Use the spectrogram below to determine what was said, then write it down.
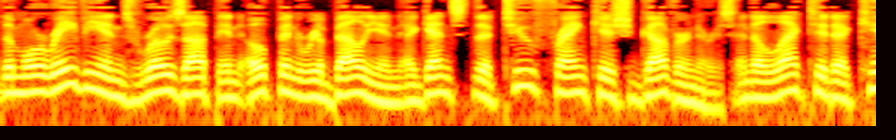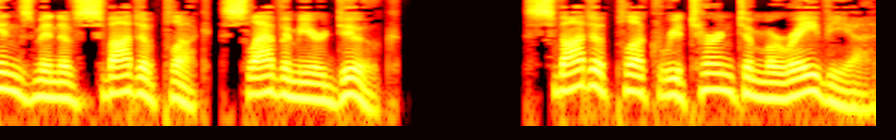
The Moravians rose up in open rebellion against the two Frankish governors and elected a kinsman of Svatopluk, Slavomir Duke. Svatopluk returned to Moravia,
